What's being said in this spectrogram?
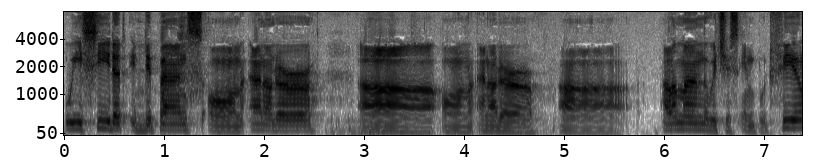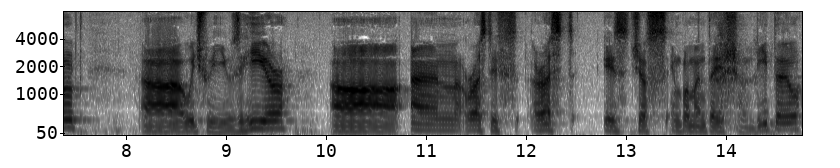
we see that it depends on another uh, on another element, which is input field, which we use here. Uh, and rest is, rest is just implementation detail.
